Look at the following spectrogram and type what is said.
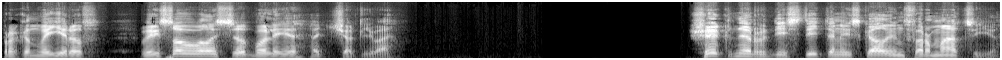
про конвоиров вырисовывалась все более отчетливо. Шекнер действительно искал информацию.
